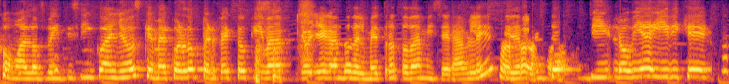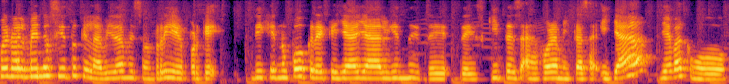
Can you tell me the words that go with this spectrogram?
como a los 25 años, que me acuerdo perfecto que iba yo llegando del metro toda miserable. Y de pronto vi- lo vi ahí y dije, bueno, al menos siento que la vida me sonríe, porque dije, no puedo creer que ya haya alguien de, de, de esquites afuera de mi casa. Y ya lleva como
